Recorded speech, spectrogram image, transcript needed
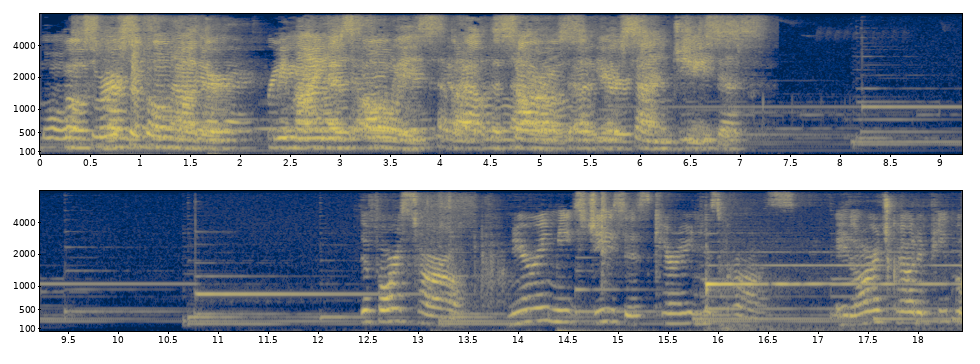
Most merciful Mother, remind us always about the sorrows of your Son, Jesus. The fourth sorrow Mary meets Jesus carrying his cross. A large crowd of people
